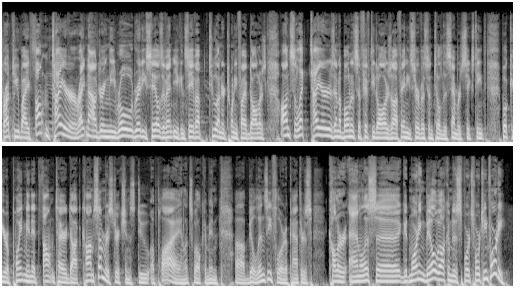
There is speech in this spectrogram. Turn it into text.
brought to you by Fountain Tire. Right now, during the Road Ready sales event, you can save up $225 on select tires and a bonus of $50 off any service until December 16th. Book your appointment at fountaintire.com. Some restrictions do apply. And let's welcome in uh, Bill Lindsay, Florida Panthers color analyst. Uh, good morning, Bill. Welcome to Sports 1440.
